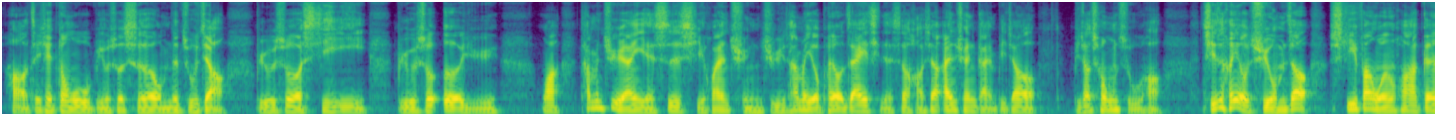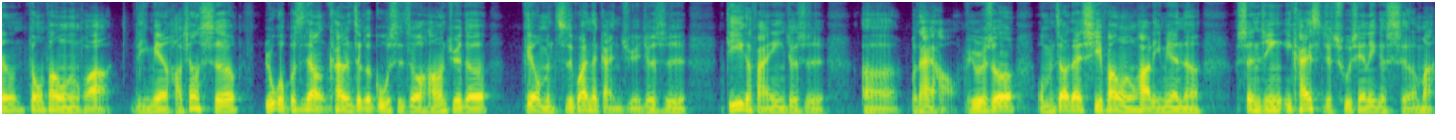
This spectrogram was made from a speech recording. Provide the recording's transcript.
好，这些动物，比如说蛇，我们的主角，比如说蜥蜴，比如说鳄鱼，哇，他们居然也是喜欢群居。他们有朋友在一起的时候，好像安全感比较比较充足哈。其实很有趣，我们知道西方文化跟东方文化里面，好像蛇，如果不是这样看了这个故事之后，好像觉得给我们直观的感觉就是第一个反应就是呃不太好。比如说，我们知道在西方文化里面呢。圣经一开始就出现了一个蛇嘛，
